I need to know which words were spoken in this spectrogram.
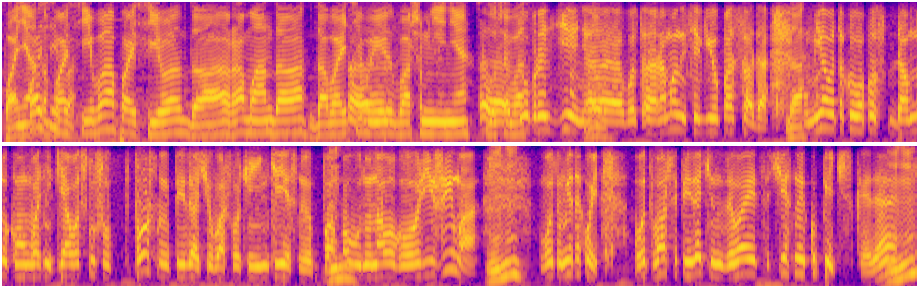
Понятно, спасибо. спасибо, спасибо. Да, Роман, да, давайте вы, э, ваше мнение, слушаем вас. Добрый день. Добрый. Вот Роман и Сергею Посада. Да. У меня вот такой вопрос давно к вам возник. Я вот слушал прошлую передачу вашу, очень интересную, по угу. поводу налогового режима. Угу. Вот у меня такой, вот ваша передача называется «Честная купеческая», да? Угу.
